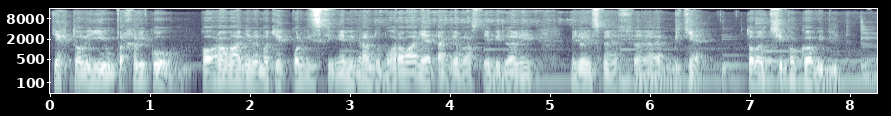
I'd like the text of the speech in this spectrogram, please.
těchto lidí, uprchlíků pohromadě, nebo těch politických emigrantů pohromadě, takže vlastně bydleli, bydleli jsme v bytě. To byl třípokojový byt.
